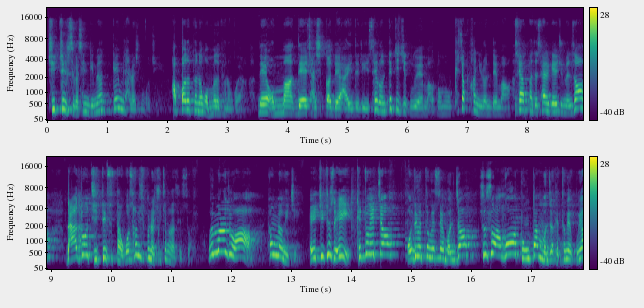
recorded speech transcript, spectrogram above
GTX가 생기면 게임이 달라지는 거지. 아빠도 편하고 엄마도 편한 거야. 내 엄마, 내 자식과 내 아이들이 새로운 택지지구에 막 너무 쾌적한 이런 데 막 새 아파트 살게 해주면서 나도 GTX 타고 30분에 출퇴근할 수 있어. 얼마나 좋아. 혁명이지. GTX A 개통했죠? 어디 개통했어요? 먼저 수수하고 동탄 먼저 개통했고요.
